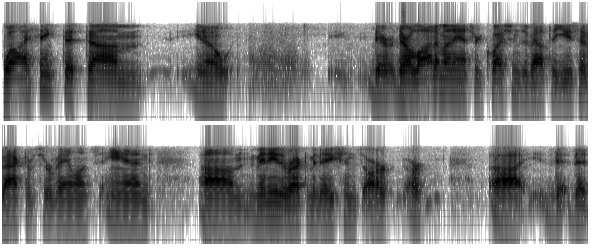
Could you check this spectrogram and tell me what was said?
Well, I think that um, you know there there are a lot of unanswered questions about the use of active surveillance, and um, many of the recommendations are are uh, that, that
